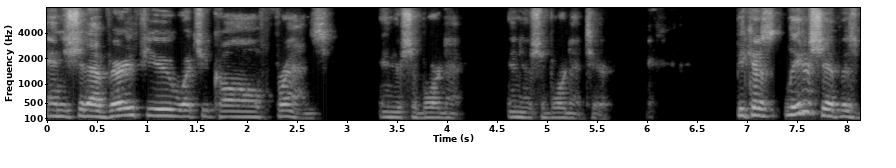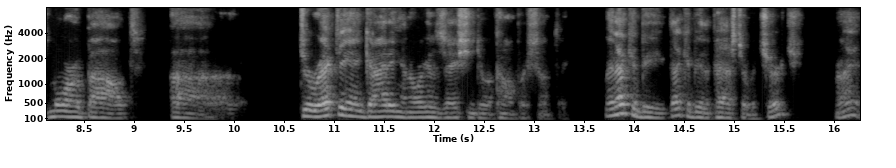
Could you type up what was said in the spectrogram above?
And you should have very few what you call friends in your subordinate in your subordinate tier. Because leadership is more about uh, directing and guiding an organization to accomplish something. And that could be that could be the pastor of a church, right?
